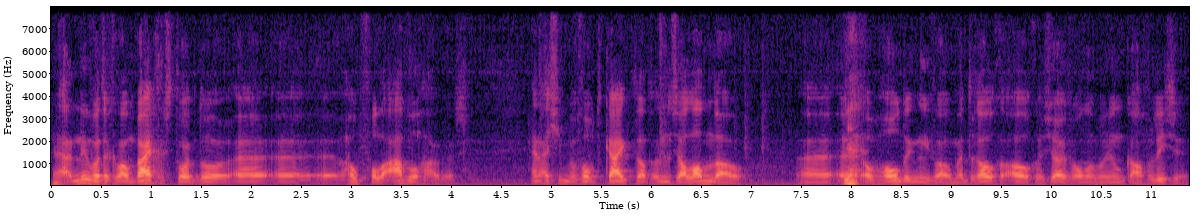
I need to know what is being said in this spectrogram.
Ja, nu wordt er gewoon bijgestort door eh, eh, hoopvolle aandeelhouders. En als je bijvoorbeeld kijkt dat een Zalando eh, Ja. op holdingniveau met droge ogen 700 miljoen kan verliezen,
